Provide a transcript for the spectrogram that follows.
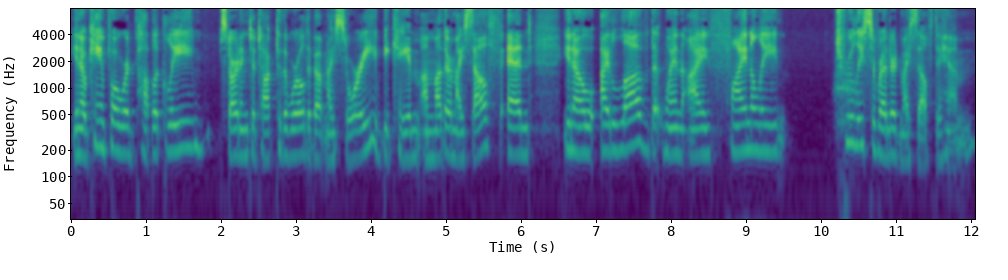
you know came forward publicly starting to talk to the world about my story became a mother myself and you know I love that when I finally truly surrendered myself to him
